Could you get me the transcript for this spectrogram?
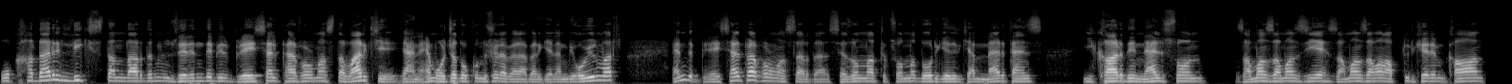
o kadar lig standardının üzerinde bir bireysel performans da var ki yani hem hoca dokunuşuyla beraber gelen bir oyun var. Hem de bireysel performanslarda sezonun artık sonuna doğru gelirken Mertens, Icardi, Nelson, zaman zaman Ziyeh, zaman zaman Abdülkerim, Kaan,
